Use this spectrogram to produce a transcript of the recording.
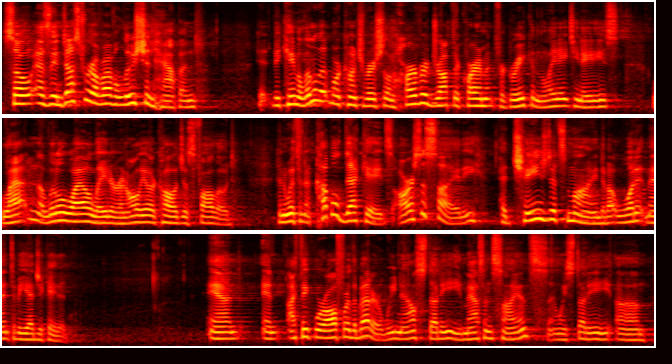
So, as the Industrial Revolution happened, it became a little bit more controversial, and Harvard dropped the requirement for Greek in the late 1880s. Latin a little while later, and all the other colleges followed. And within a couple decades, our society had changed its mind about what it meant to be educated. And, and I think we're all for the better. We now study math and science, and we study um,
